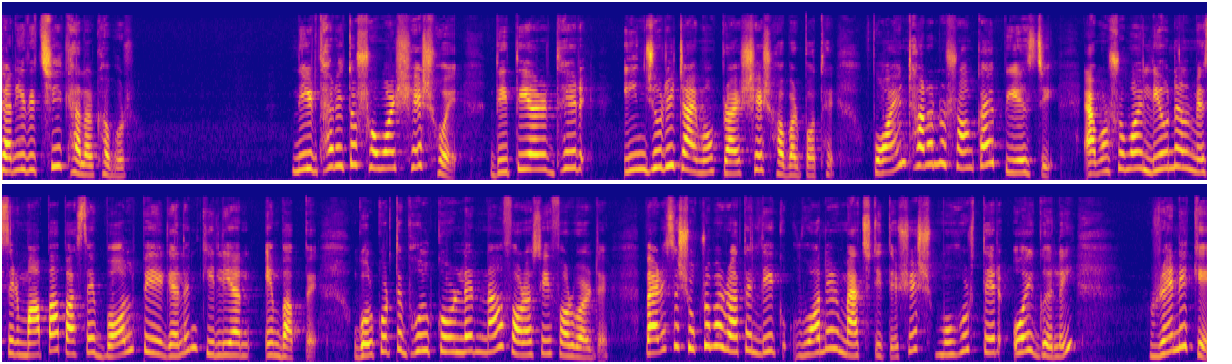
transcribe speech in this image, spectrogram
জানিয়ে দিচ্ছি খেলার খবর। নির্ধারিত সময় শেষ হয়ে দ্বিতীয়ার্ধের ইঞ্জুরি টাইমও প্রায় শেষ হবার পথে। পয়েন্ট হারানোর সংখ্যায় পিএসজি এমন সময় লিওনেল মেসির মাপা পাসে বল পেয়ে গেলেন কিলিয়ান এমবাপ্পে। গোল করতে ভুল করলেন না ফরাসি ফরওয়ার্ডে প্যারিসে শুক্রবার রাতে লিগ ওয়ানের ম্যাচটিতে শেষ মুহূর্তের ওই গোলেই রেনেকে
